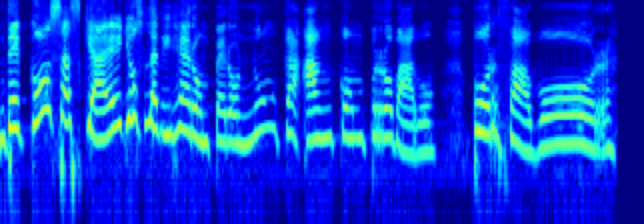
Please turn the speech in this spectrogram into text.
de cosas que a ellos le dijeron, pero nunca han comprobado. Por favor,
